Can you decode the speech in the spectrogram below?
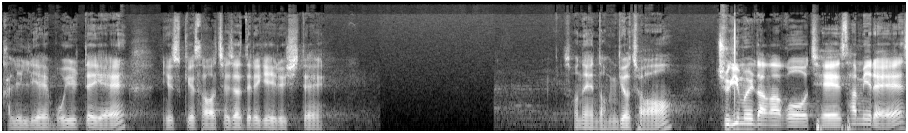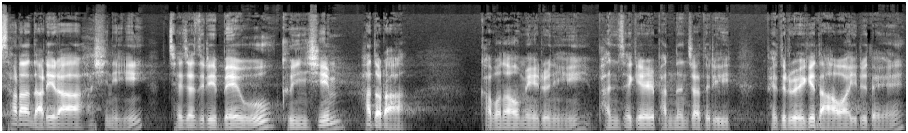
갈릴리에 모일 때에 예수께서 제자들에게 이르시되 손에 넘겨져 죽임을 당하고 제 3일에 살아나리라 하시니 제자들이 매우 근심하더라. 가버나움에 이르니 반세계를 받는 자들이 베드로에게 나와 이르되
